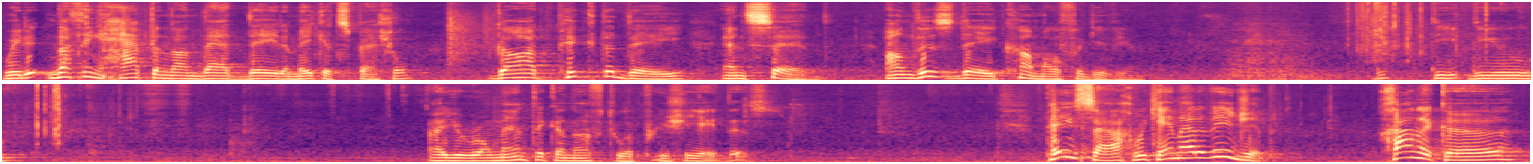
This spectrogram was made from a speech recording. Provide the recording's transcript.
we did, nothing happened on that day to make it special. God picked a day and said, On this day, come, I'll forgive you. Do, do you are you romantic enough to appreciate this? Pesach, we came out of Egypt. Hanukkah,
